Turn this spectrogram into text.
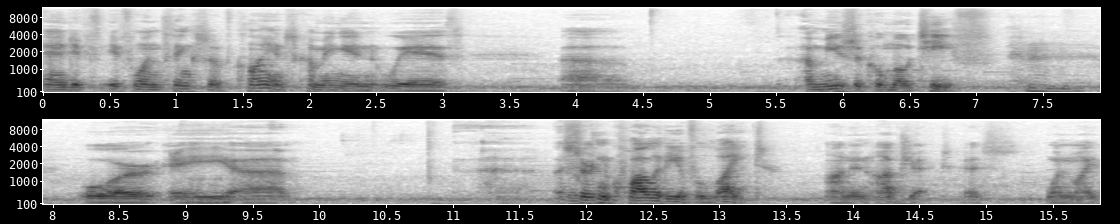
And if, if one thinks of clients coming in with uh, a musical motif Mhm. or a, uh, a certain quality of light on an object, as one might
